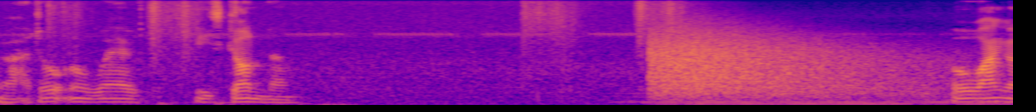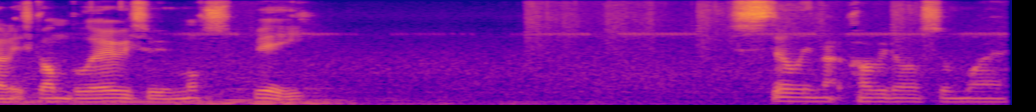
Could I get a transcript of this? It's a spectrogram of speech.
Right, I don't know where he's gone now. Oh, hang on, it's gone blurry, so he must be still in that corridor somewhere.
